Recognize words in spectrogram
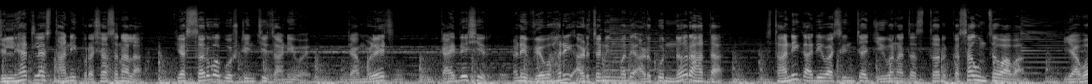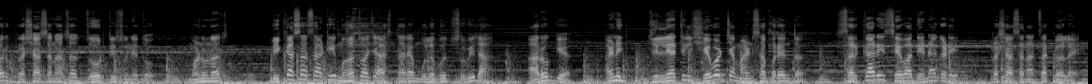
जिल्ह्यातल्या स्थानिक प्रशासनाला या सर्व गोष्टींची जाणीव आहे. त्यामुळेच कायदेशीर आणि व्यवहारी अडचणींमध्ये अडकून न राहता स्थानिक आदिवासींच्या जीवनाचा स्तर कसा उंचवावा यावर प्रशासनाचा जोर दिसून येतो. म्हणूनच विकासासाठी महत्त्वाच्या असणाऱ्या मूलभूत सुविधा आरोग्य आणि जिल्ह्यातील शेवटच्या माणसापर्यंत सरकारी सेवा देण्याकडे प्रशासनाचा कल आहे.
